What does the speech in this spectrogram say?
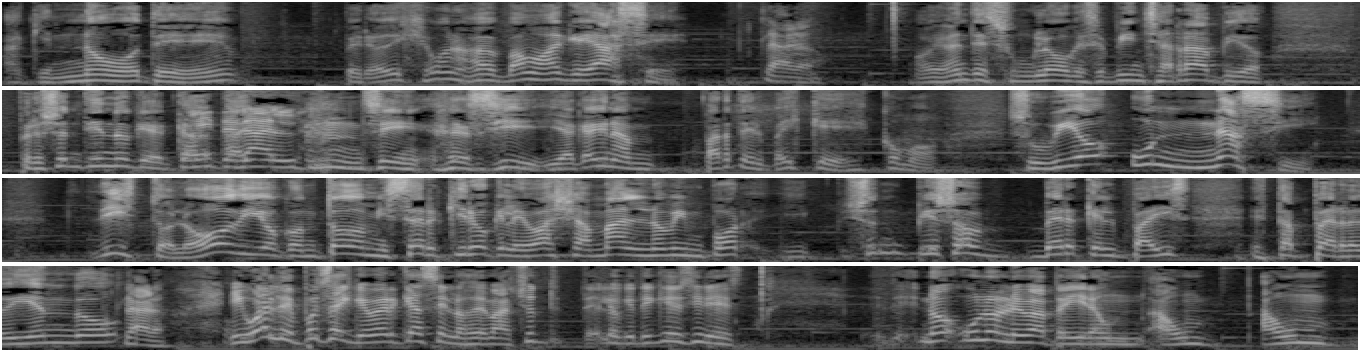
a quien no voté, pero dije, bueno, a ver, vamos a ver qué hace. Claro. Obviamente es un globo que se pincha rápido. Pero yo entiendo que acá. hay- Literal. sí, sí. Y acá hay una parte del país que es como. Subió un nazi. Listo, lo odio con todo mi ser, quiero que le vaya mal, no me importa. Y yo empiezo a ver que el país está perdiendo. Claro. Igual después hay que ver qué hacen los demás. Yo te- te- lo que te quiero decir es, no, uno no le va a pedir a un, a un, a un,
